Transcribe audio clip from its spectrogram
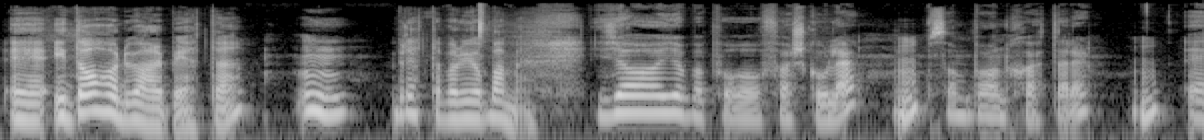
Eh, idag har du arbete. Mm. Berätta vad du jobbar med. Jag jobbar på förskola Mm. som barnskötare. Eh,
